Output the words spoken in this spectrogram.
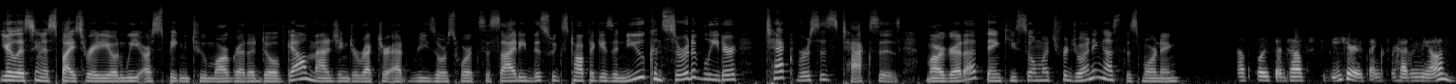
You're listening to Spice Radio, and we are speaking to Margareta Dovgal, Managing Director at Resource Works Society. This week's topic is a new conservative leader tech versus taxes. Margareta, thank you so much for joining us this morning. Absolutely fantastic to be here. Thanks for having me on.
